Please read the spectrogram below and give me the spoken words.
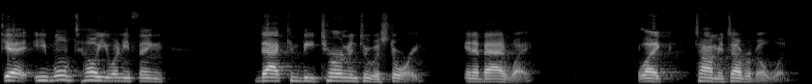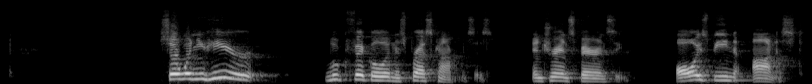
get he won't tell you anything that can be turned into a story in a bad way, like Tommy Tuberville would. So when you hear Luke Fickell in his press conferences, and transparency, always being honest,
